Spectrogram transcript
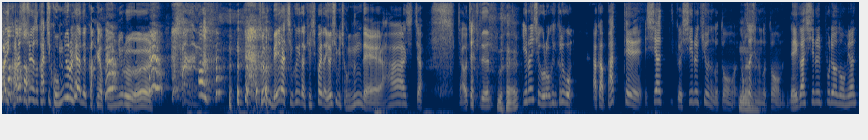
아니 가르쳐 줘서 같이 공유를 해야 될 거 아니야 공유를. 저는 매일 아침 거기다 게시판에다 열심히 적는데 아 진짜 자 어쨌든 네. 이런 식으로 그리고 아까 밭에 씨앗 그 씨를 키우는 것도 농사 네. 짓는 것도 내가 씨를 뿌려 놓으면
